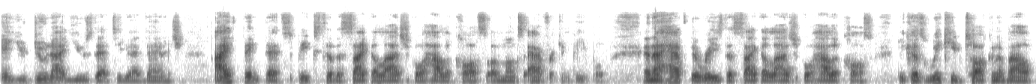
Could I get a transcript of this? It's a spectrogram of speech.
And you do not use that to your advantage. I think that speaks to the psychological holocaust amongst African people. And I have to raise the psychological holocaust because we keep talking about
